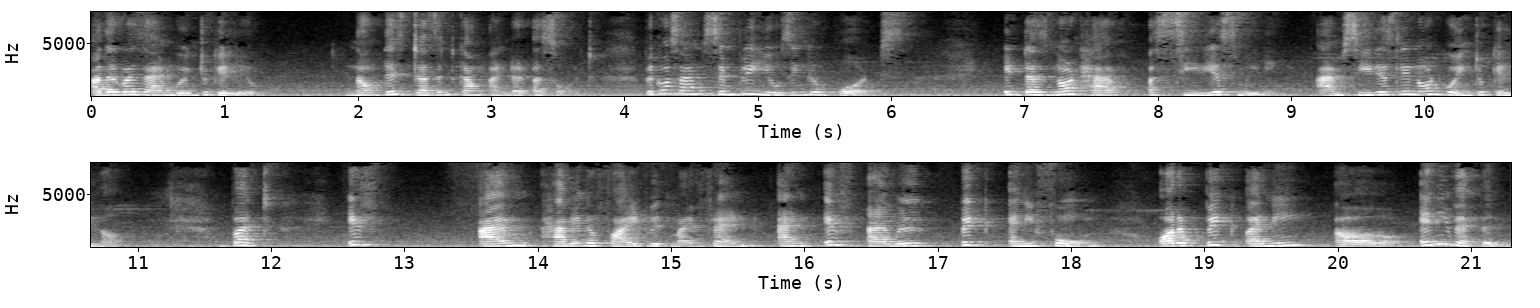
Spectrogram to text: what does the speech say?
otherwise I am going to kill you. Now this doesn't come under assault because I am simply using the words. It does not have a serious meaning. I am seriously not going to kill her. But if I'm having a fight with my friend and if I will pick any phone or a pick any uh, any weapon,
